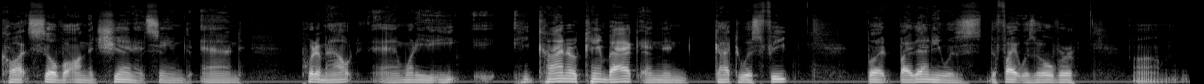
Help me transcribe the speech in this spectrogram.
caught Silva on the chin, it seemed, and put him out. And when he he, he kind of came back and then got to his feet, but by then he was the fight was over. Um,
